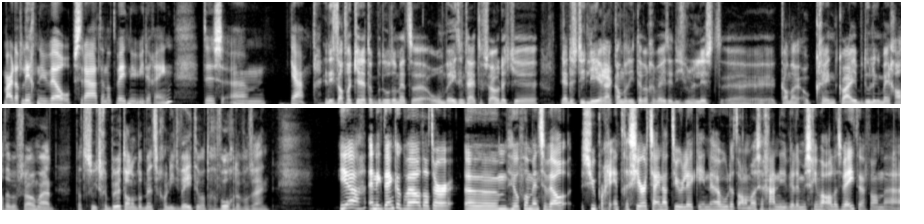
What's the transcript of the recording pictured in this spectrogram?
Maar dat ligt nu wel op straat en dat weet nu iedereen. Dus um, ja. En is dat wat je net ook bedoelde met uh, onwetendheid of zo? Dat je, ja, dus die leraar kan dat niet hebben geweten, die journalist kan er ook geen kwaaie bedoelingen mee gehad hebben of zo, maar dat zoiets gebeurt dan omdat mensen gewoon niet weten wat de gevolgen ervan zijn. Ja, en ik denk ook wel dat er um, heel veel mensen wel super geïnteresseerd zijn natuurlijk in uh, hoe dat allemaal is gegaan. Die willen misschien wel alles weten van uh,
